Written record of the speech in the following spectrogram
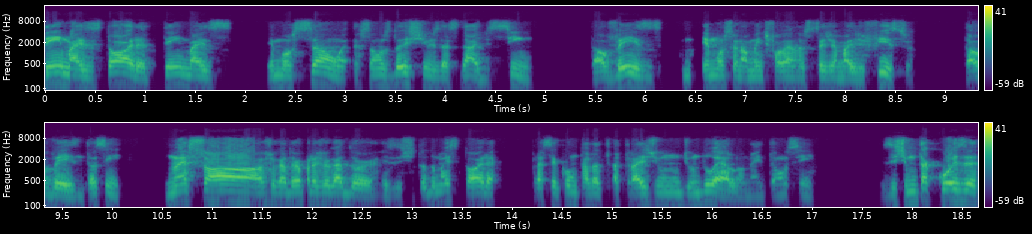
Tem mais história? Tem mais emoção? São os dois times da cidade? Sim. Talvez, emocionalmente falando, seja mais difícil? Talvez. Então, assim, não é só jogador para jogador. Existe toda uma história para ser contada atrás de um, de um duelo, né? Então, assim, existe muita coisa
